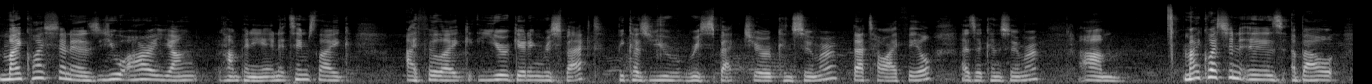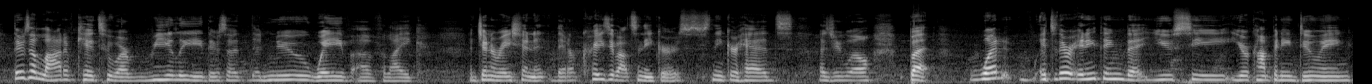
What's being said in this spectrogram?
my question is you are a young company, and it seems like I feel like you're getting respect because you respect your consumer. That's how I feel as a consumer. Um, my question is about there's a lot of kids who are really, there's a, a new wave of like, a generation that are crazy about sneakers, sneaker heads, as you will. But what is there anything that you see your company doing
